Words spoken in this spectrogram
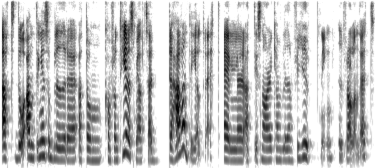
att då antingen så blir det att de konfronteras med att så här, det här var inte helt rätt. Eller att det snarare kan bli en fördjupning i förhållandet.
